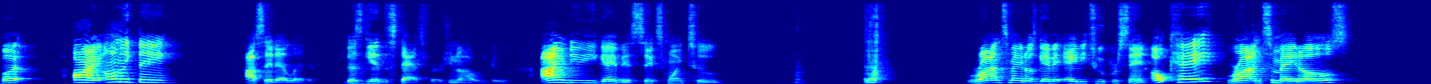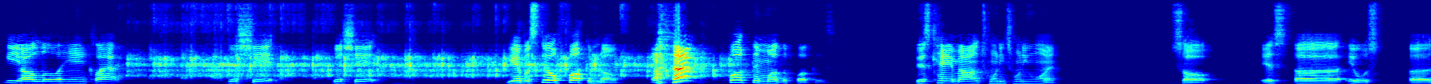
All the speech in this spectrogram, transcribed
But, alright, only thing, I'll say that later. Let's get the stats first. You know how we do. IMDb gave it 6.2. Rotten Tomatoes gave it 82%. Okay, Rotten Tomatoes. Give y'all a little hand clap. Good shit. Good shit. Yeah, but still fuck them though. fuck them motherfuckers. This came out in 2021. So it's uh it was a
